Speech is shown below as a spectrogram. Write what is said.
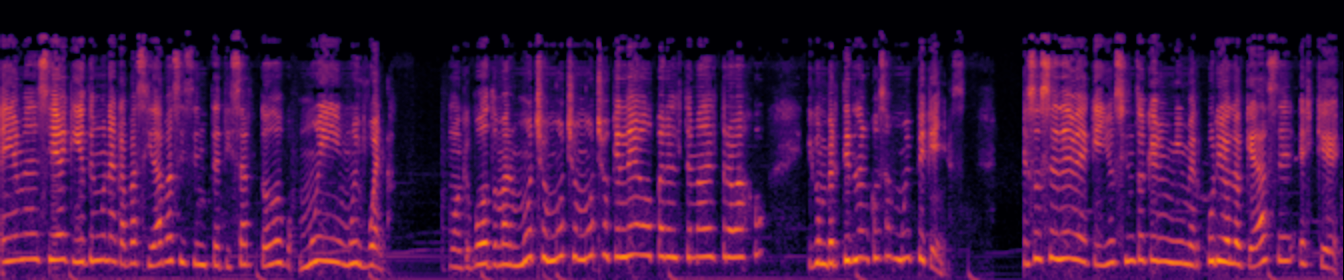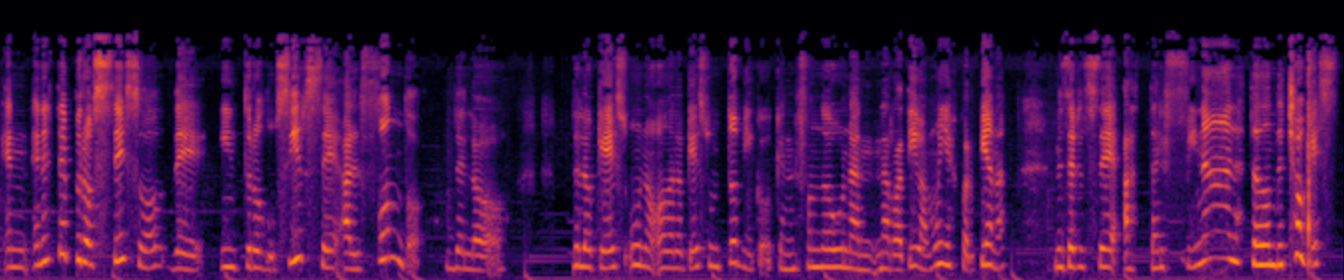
ella me decía que yo tengo una capacidad para sintetizar todo muy, muy buena. Como que puedo tomar mucho, mucho, mucho que leo para el tema del trabajo y convertirlo en cosas muy pequeñas. Eso se debe a que yo siento que mi Mercurio lo que hace es que en, este proceso de introducirse al fondo de lo, de lo que es uno o de lo que es un tópico, que en el fondo es una narrativa muy escorpiana, meterse hasta el final, hasta donde choques,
